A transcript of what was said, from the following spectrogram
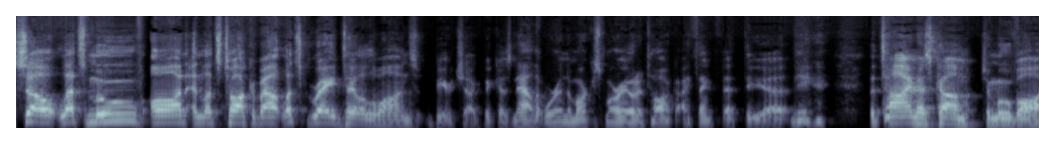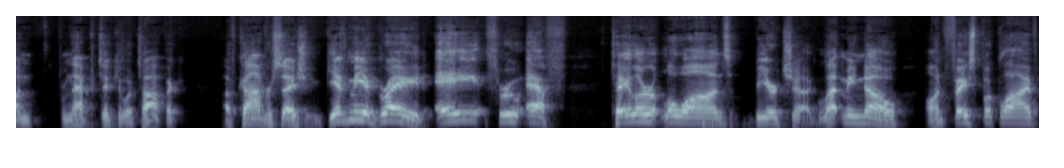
So let's move on and let's talk about let's grade Taylor Lewan's beer chug because now that we're into Marcus Mariota talk, I think that the uh, the, the time has come to move on from that particular topic of conversation. Give me a grade A through F. Taylor Lewan's beer chug. Let me know on Facebook Live,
